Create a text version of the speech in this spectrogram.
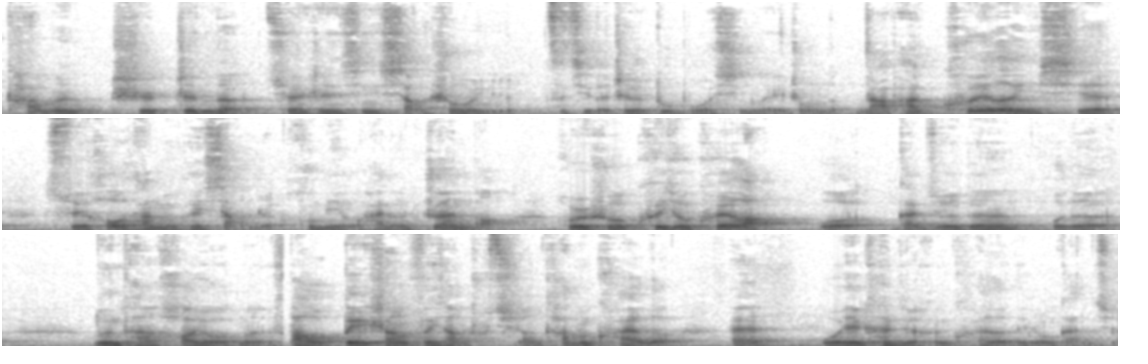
他们是真的全身心享受于自己的这个赌博行为中的，哪怕亏了一些，随后他们会想着后面我还能赚到，或者说亏就亏了，我感觉跟我的论坛好友们把我悲伤分享出去，让他们快乐，哎，我也感觉很快乐那种感觉。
